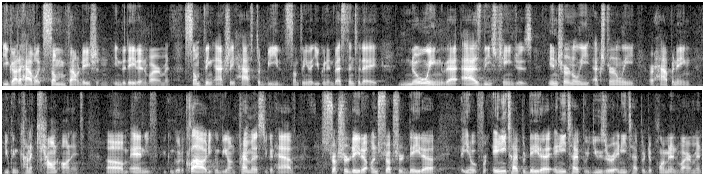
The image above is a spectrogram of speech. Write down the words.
you got to have like some foundation in the data environment. Something actually has to be something that you can invest in today, knowing that as these changes, internally, externally, are happening, you can kind of count on it. Um, and you can go to cloud, you can be on premise, you can have structured data, unstructured data, you know, for any type of data, any type of user, any type of deployment environment,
